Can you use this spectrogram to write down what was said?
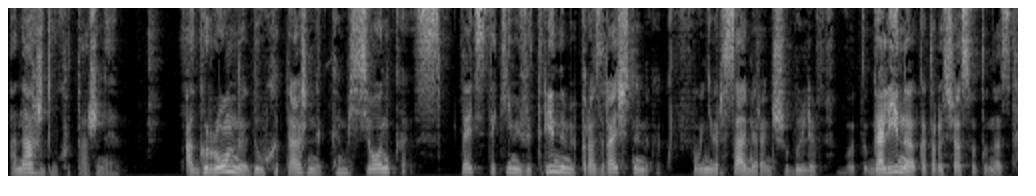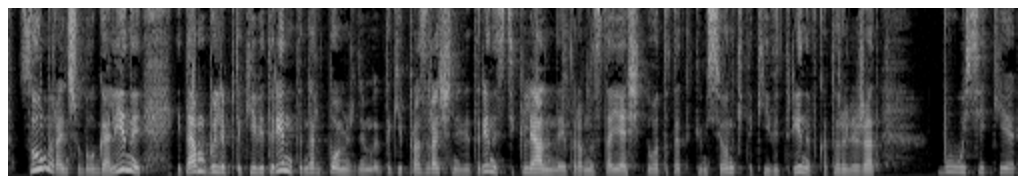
она аж двухэтажная. Огромная двухэтажная комиссионка с, знаете, с такими витринами прозрачными, как в универсаме раньше были. Вот Галина, которая сейчас вот у нас ЦУМ, раньше был Галиной, и там были такие витрины, ты, наверное, помнишь, такие прозрачные витрины, стеклянные, прям настоящие. И вот от этой комиссионки такие витрины, в которых лежат бусики,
